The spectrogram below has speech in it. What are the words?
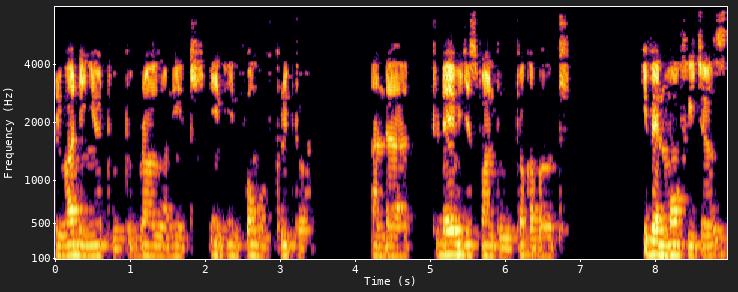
rewarding you to, to browse on it in, in form of crypto? And uh, today we just want to talk about even more features,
